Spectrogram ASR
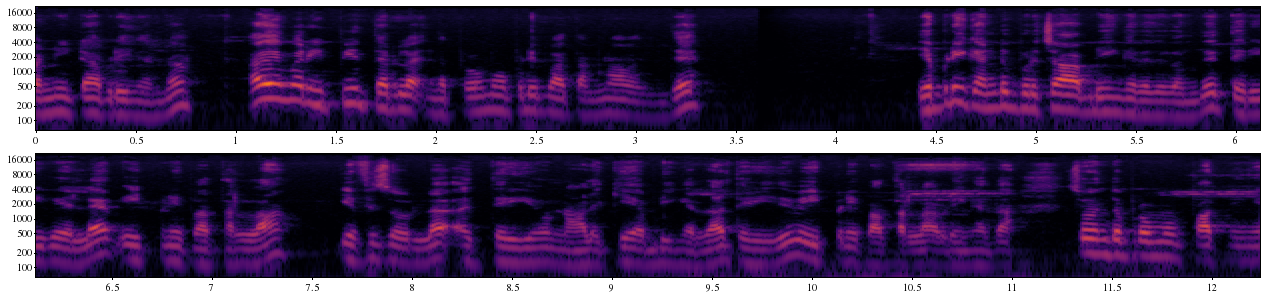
பண்ணிட்டா அப்படிங்கிறது தான். அதே மாதிரி இப்பயும் தெரில இந்த ப்ரோமோ எப்படி பார்த்தோம்னா வந்து எப்படி கண்டுபிடிச்சா அப்படிங்கிறது வந்து தெரியவே இல்லை. வெயிட் பண்ணி பார்த்துடலாம். எபிசோடில் அது தெரியும் நாளைக்கு அப்படிங்கிறதா தெரியுது. வெயிட் பண்ணி பார்த்துடலாம் அப்படிங்கிறதா ஸோ இந்த ப்ரோமோ பார்த்தீங்க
